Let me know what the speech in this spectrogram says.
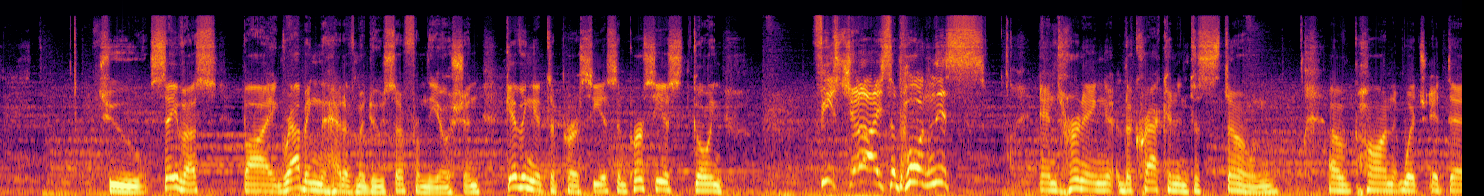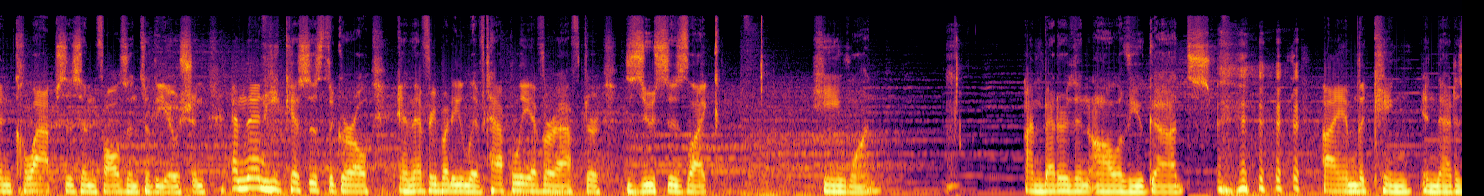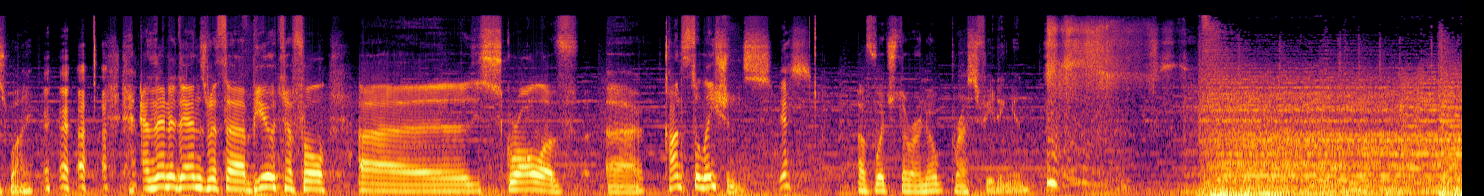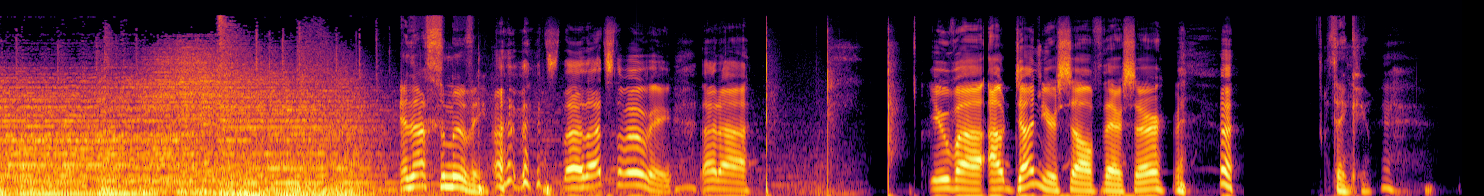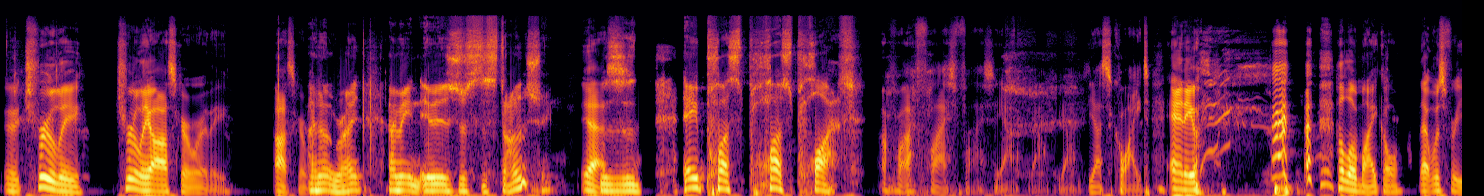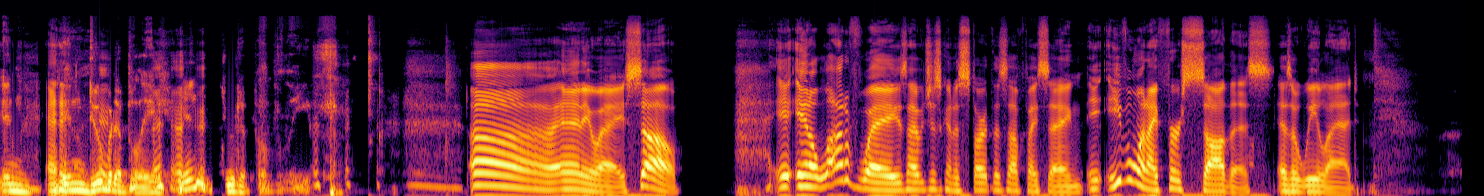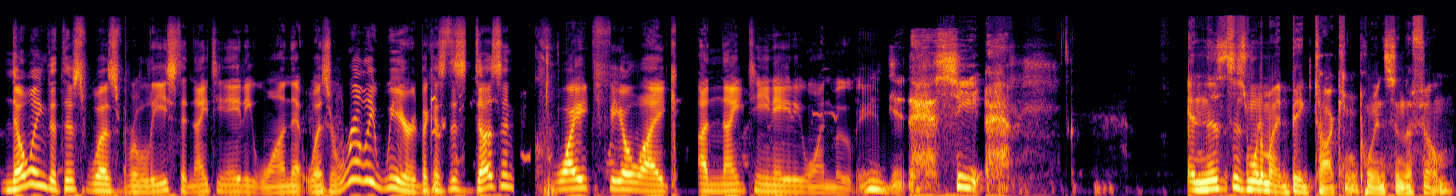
to save us by grabbing the head of Medusa from the ocean, giving it to Perseus, and Perseus going, Feast your eyes upon this! And turning the Kraken into stone, upon which it then collapses and falls into the ocean. And then he kisses the girl, and everybody lived happily ever after. Zeus is like, he won. I'm better than all of you gods. I am the king, and that is why. and then it ends with a beautiful uh, scroll of uh, constellations, yes. of which there are no breastfeeding in. and that's the movie. that's the that's the movie that uh you've uh, outdone yourself there, sir. Thank you. Uh, truly, truly Oscar worthy. Oscar. I know, right? I mean, it was just astonishing. Yeah. This is A plus plus plot. Oh, flash, flash. Yeah, yeah, yeah. Yes, quite. Anyway. Hello, Michael. That was for you. In, and indubitably, indubitably. Uh, anyway, so in a lot of ways, I was just going to start this off by saying, even when I first saw this as a wee lad, knowing that this was released in 1981, it was really weird because this doesn't quite feel like a 1981 movie. See, and this is one of my big talking points in the film.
